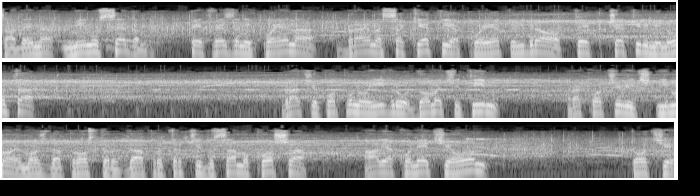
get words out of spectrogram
Sada i na minus 7. Pet vezanih poena Brajana Saketija koji je eto igrao tek 4 minuta. Vraćaju potpuno igru domaći tim. Rakočević imao je možda prostor da protrči do samo koša, ali ako neće on, to će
